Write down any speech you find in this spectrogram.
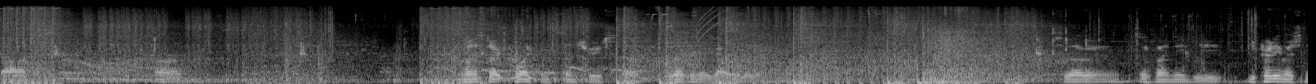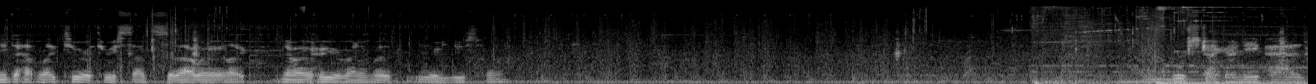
box. Um, I'm gonna start collecting sentry stuff, because I think I got rid of it. So if I need to, you pretty much need to have like two or three sets, so that way, like, no matter who you're running with, you're useful. Ooh, striker knee pads.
